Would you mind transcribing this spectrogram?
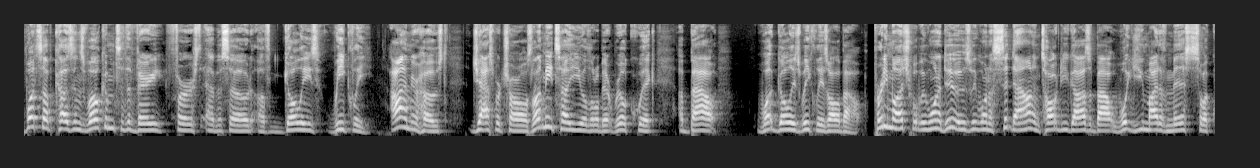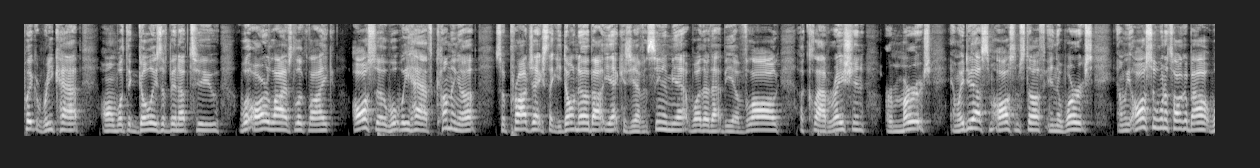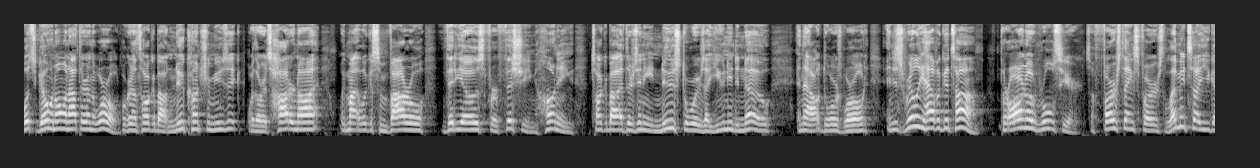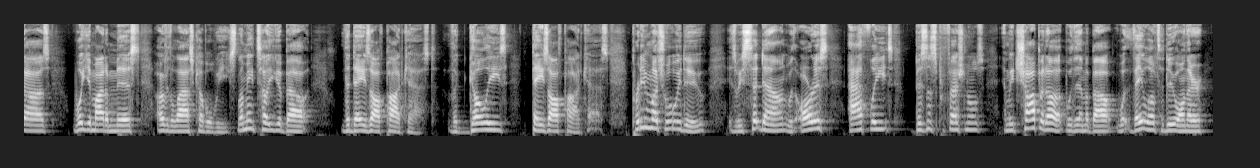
What's up, cousins? Welcome to the very first episode of Gullies Weekly. I'm your host, Jasper Charles. Let me tell you a little bit, real quick, about what Gullies Weekly is all about. Pretty much what we want to do is we want to sit down and talk to you guys about what you might have missed. So, a quick recap on what the Gullies have been up to, what our lives look like, also what we have coming up. So, projects that you don't know about yet because you haven't seen them yet, whether that be a vlog, a collaboration, or merch. And we do have some awesome stuff in the works. And we also want to talk about what's going on out there in the world. We're going to talk about new country music, whether it's hot or not. We might look at some viral videos for fishing, hunting, talk about if there's any news stories that you need to know in the outdoors world, and just really have a good time. There are no rules here. So, first things first, let me tell you guys what you might have missed over the last couple weeks. Let me tell you about the Days Off podcast, the Gullies Days Off podcast. Pretty much what we do is we sit down with artists, athletes, business professionals, and we chop it up with them about what they love to do on their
